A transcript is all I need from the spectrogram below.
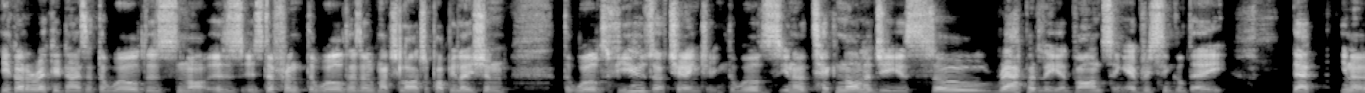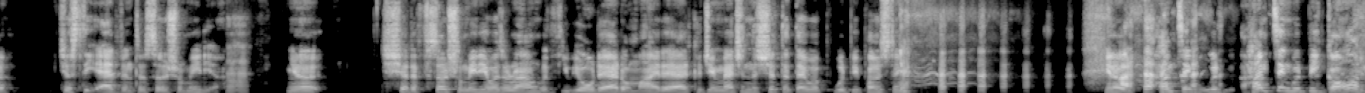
You've got to recognize that the world is not is is different. The world has a much larger population. The world's views are changing. The world's you know technology is so rapidly advancing every single day that you know just the advent of social media. Mhm. You know, shit. If social media was around with your dad or my dad, could you imagine the shit that they would would be posting? You know, hunting would hunting would be gone.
